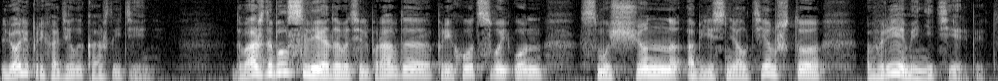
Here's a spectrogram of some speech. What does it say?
Лёля приходила каждый день. Дважды был следователь, правда, приход свой он смущенно объяснял тем, что время не терпит.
